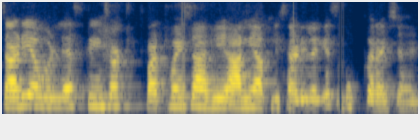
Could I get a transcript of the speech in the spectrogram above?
साडी आवडल्यास स्क्रीनशॉट पाठवायचा आहे आणि आपली साडी लगेच बुक करायची आहे.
